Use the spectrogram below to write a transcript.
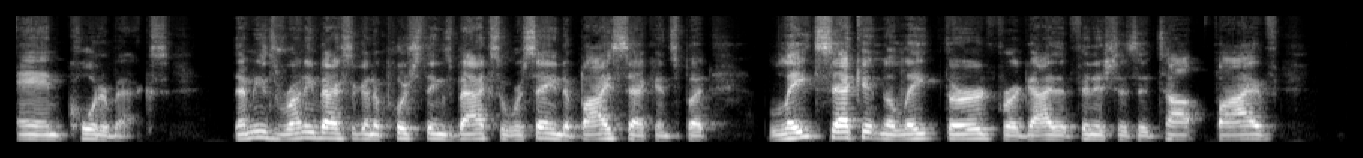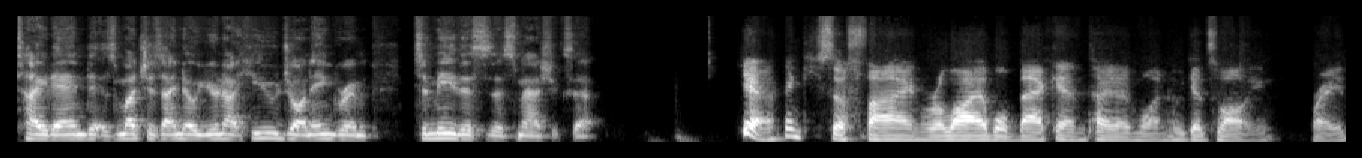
and quarterbacks. That means running backs are going to push things back. So we're saying to buy seconds, but late second and a late third for a guy that finishes as a top five tight end. As much as I know you're not huge on Engram, to me, this is a smash accept. Yeah, I think he's a fine, reliable back end tight end one who gets volume, right?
